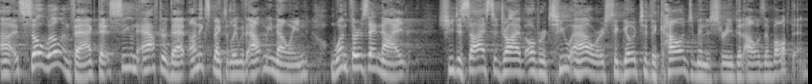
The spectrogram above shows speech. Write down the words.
Uh, so well, in fact, that soon after that, unexpectedly, without me knowing, one Thursday night, she decides to drive over two hours to go to the college ministry that I was involved in.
